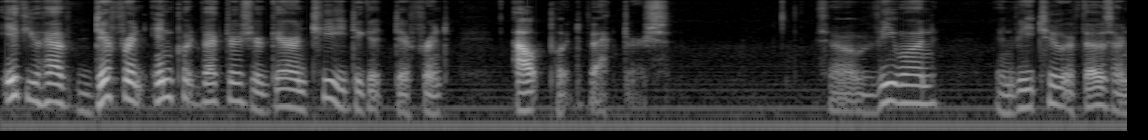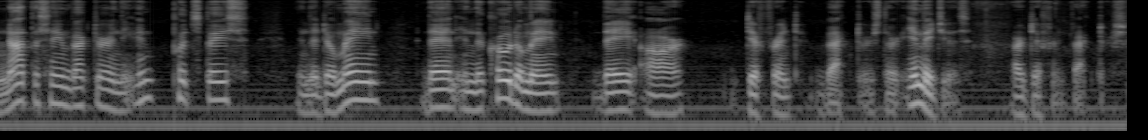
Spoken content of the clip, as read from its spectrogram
if you have different input vectors, you're guaranteed to get different output vectors. So v1 and v2, if those are not the same vector in the input space, in the domain, then in the codomain, they are different vectors. Their images are different vectors.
